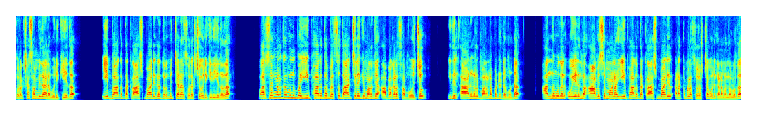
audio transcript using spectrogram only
സുരക്ഷാ സംവിധാനം ഒരുക്കിയത്. ഈ ഭാഗത്തെ ക്രാഷ് ബാരികൾ നിർമ്മിച്ചാണ് സുരക്ഷ ഒരുക്കിയിരിക്കുന്നത്. വർഷങ്ങൾക്ക് മുൻപ് ഈ ഭാഗത്തെ ബസ് താഴ്ചയിലേക്ക് മറിഞ്ഞ് അപകടം സംഭവിച്ചു. ഇതിൽ ആളുകൾ മരണപ്പെട്ടിട്ടുമുണ്ട്. അന്നു മുതൽ ഉയരുന്ന ആവശ്യമാണ് ഈ ഭാഗത്തെ ക്രാഷ് ബാരിയർ അടക്കമുള്ള സുരക്ഷ ഒരുക്കണമെന്നുള്ളത്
